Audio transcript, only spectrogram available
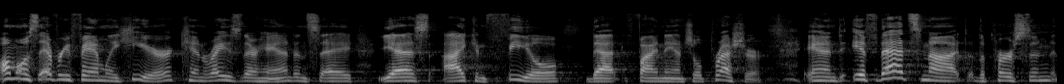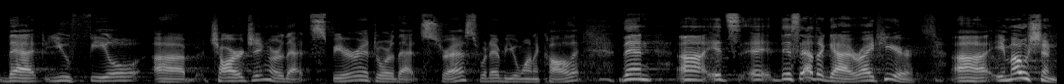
almost every family here can raise their hand and say, Yes, I can feel that financial pressure. And if that's not the person that you feel uh, charging, or that spirit, or that stress, whatever you want to call it, then uh, it's uh, this other guy right here uh, emotion.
